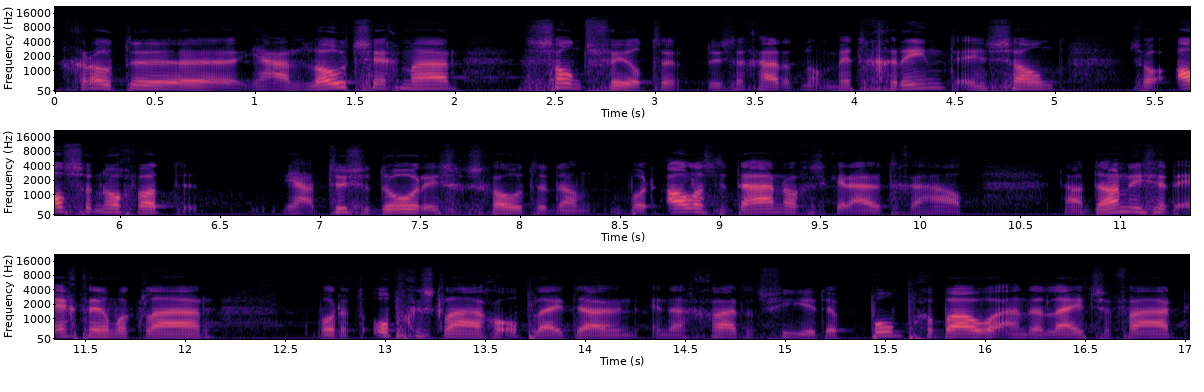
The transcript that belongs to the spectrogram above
grote eh, ja, lood zeg maar, zandfilter. Dus dan gaat het nog met grind en zand. Zoals er nog wat ja, tussendoor is geschoten, dan wordt alles er daar nog eens een keer uitgehaald. Nou, dan is het echt helemaal klaar. wordt het opgeslagen op Leidduin en dan gaat het via de pompgebouwen aan de Leidse Vaart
